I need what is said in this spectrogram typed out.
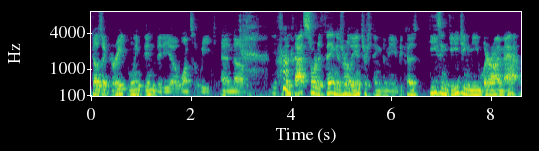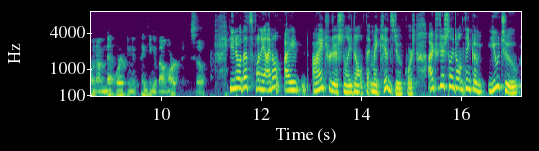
does a great LinkedIn video once a week, and um, huh. that sort of thing is really interesting to me because he's engaging me where I'm at when I'm networking and thinking about marketing. So, you know, that's funny. I don't. I I traditionally don't think my kids do, of course. I traditionally don't think of YouTube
